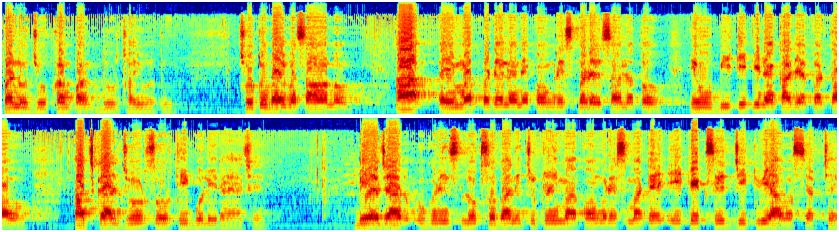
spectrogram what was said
પરનું જોખમ પણ દૂર થયું હતું. છોટુભાઈ વસાવાનો આ અહેમદ પટેલ અને કોંગ્રેસ પર અહેસાન હતો એવું બીટીપીના કાર્યકર્તાઓ આજકાલ જોરશોરથી બોલી રહ્યા છે. બે હજાર ઓગણીસ લોકસભાની ચૂંટણીમાં કોંગ્રેસ માટે એક એક સીટ જીતવી આવશ્યક છે.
